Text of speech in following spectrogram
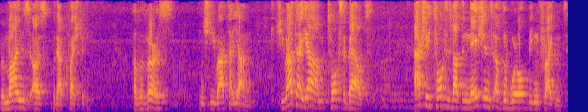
reminds us, without question, of a verse in Shirat Hayam. Shirat Hayam talks about, actually talks about the nations of the world being frightened.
